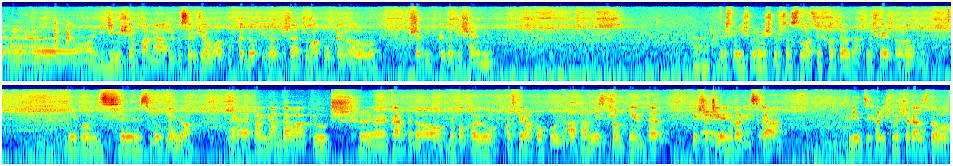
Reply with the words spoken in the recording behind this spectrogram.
e, widzi mi się pana, żeby sobie wziął łapówkę do, do kieszeni, czy łapówkę, no przebitkę do kieszeni. E, Też mieliśmy śmieszną sytuację w hotelu, znaczy no śmieszną, no nie było nic e, smutnego. E, Pani nam dała klucz, e, kartę do, do pokoju, otwieram pokój, a tam niesprzątnięte, jeszcze czyjaś walizka. Więc jechaliśmy jeszcze raz do,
